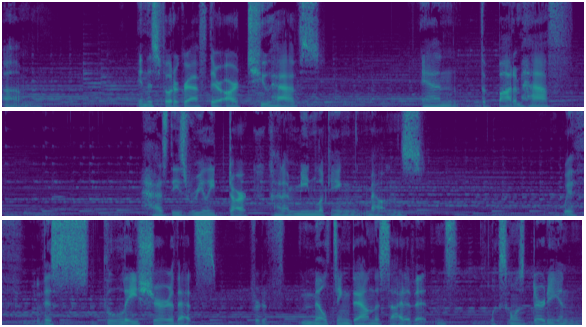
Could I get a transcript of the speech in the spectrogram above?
Um, in this photograph, there are two halves, and the bottom half has these really dark, kind of mean-looking mountains with this glacier that's sort of melting down the side of it and looks almost dirty and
